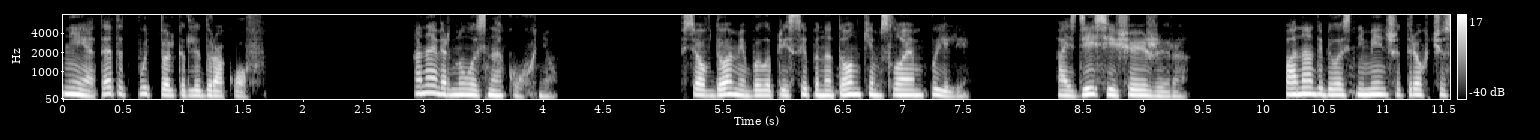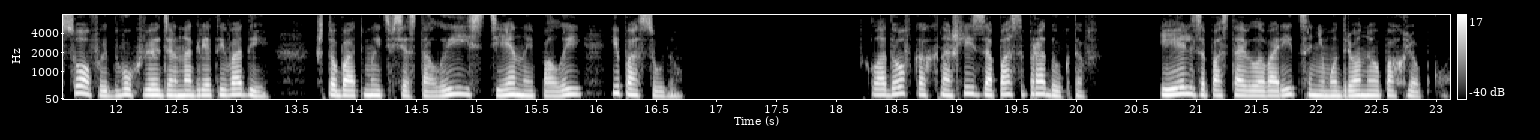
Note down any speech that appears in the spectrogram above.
Нет, этот путь только для дураков. Она вернулась на кухню. Все в доме было присыпано тонким слоем пыли, а здесь еще и жира. Понадобилось не меньше трех часов и двух ведер нагретой воды, чтобы отмыть все столы, стены, полы и посуду. В кладовках нашлись запасы продуктов, и Эльза поставила вариться немудрёную похлебку.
